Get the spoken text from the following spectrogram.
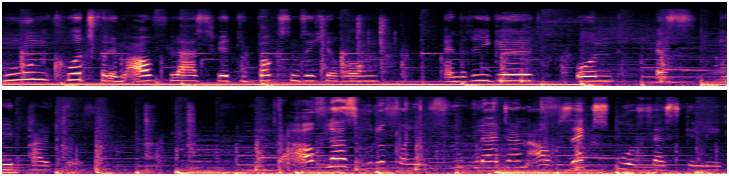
Nun, kurz vor dem Auflass, wird die Boxensicherung entriegelt und es geht bald los. Der Auflass wurde von den Flugleitern auf 6 Uhr festgelegt.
